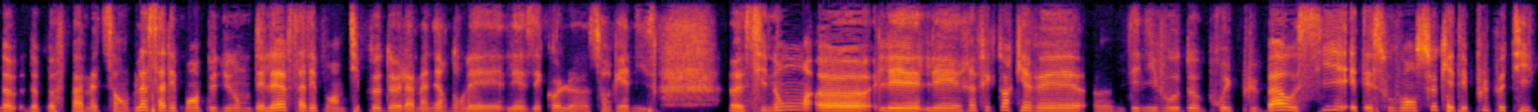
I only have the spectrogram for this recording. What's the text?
ne, peuvent pas mettre ça en place. Ça dépend un peu du nombre d'élèves, ça dépend un petit peu de la manière dont les écoles s'organisent. Euh, sinon, euh, les, réfectoires qui avaient euh, des niveaux de bruit plus bas aussi étaient souvent ceux qui étaient plus petits.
